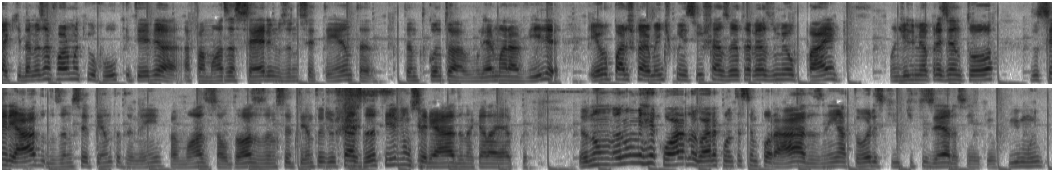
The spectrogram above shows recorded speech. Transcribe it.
é que, da mesma forma que o Hulk teve a, a famosa série nos anos 70, tanto quanto a Mulher Maravilha, eu particularmente conheci o Shazam através do meu pai, onde ele me apresentou do seriado dos anos 70 também, famosos, saudosos anos 70, onde o Shazam teve um seriado naquela época. Eu não, eu não me recordo agora quantas temporadas, nem atores que, que fizeram, assim, que eu vi muito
